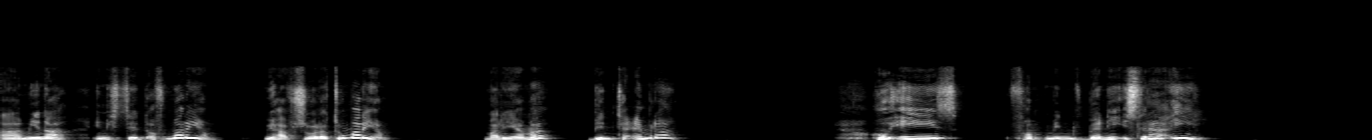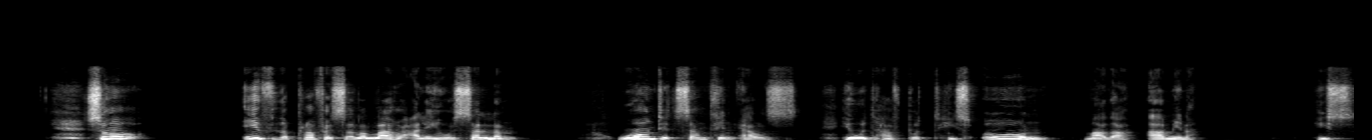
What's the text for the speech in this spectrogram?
Amina, instead of Maryam. We have Surah to Maryam, Maryam bint Imran, who is from min Bani Israel. So, if the Prophet sallallahu alaihi wasallam wanted something else, he would have put his own mother, Amina, his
